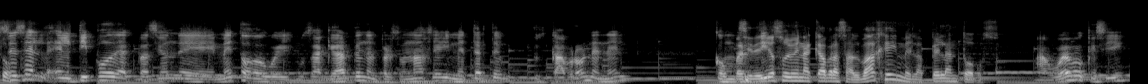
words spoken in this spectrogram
pues es el, el tipo de actuación de método, güey. O sea, quedarte en el personaje y meterte, pues, cabrón en él. Si Convertir de yo soy una cabra salvaje y me la pelan todos. a huevo que sí.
